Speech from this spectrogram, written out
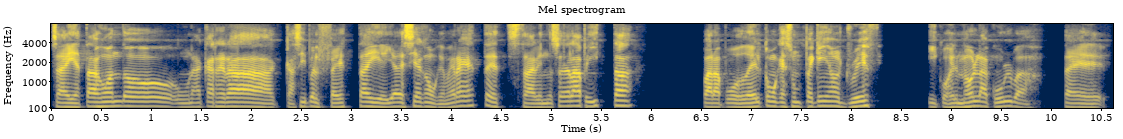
O sea, ella estaba jugando una carrera casi perfecta y ella decía como que mira este saliéndose de la pista para poder como que hacer un pequeño drift y coger mejor la curva. O sea, eh,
